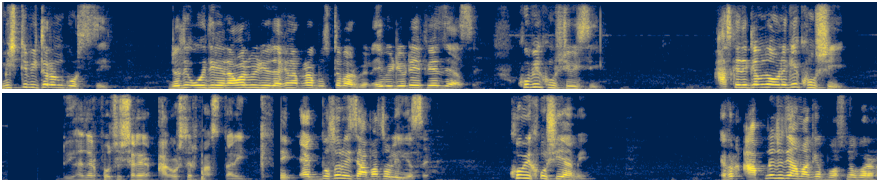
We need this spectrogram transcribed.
মিষ্টি বিতরণ করছি। যদি ওই দিনের আমার ভিডিও দেখেন আপনারা বুঝতে পারবেন এই ভিডিওটা এই পেজে আছে। খুবই খুশি হয়েছি। আজকে দেখলাম যে অনেকে খুশি। দুই হাজার পঁচিশ সালের আগস্টের পাঁচ তারিখ। ঠিক এক বছর হয়েছে আপা চলে গেছে। খুবই খুশি আমি। এখন আপনি যদি আমাকে প্রশ্ন করেন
